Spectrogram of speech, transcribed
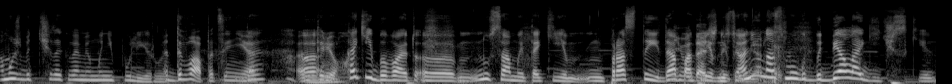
А может быть, человек вами манипулирует? Два по цене Да? э, А, трех. Какие бывают, э, ну, самые такие простые, да, Неудачный потребности? Они у пример. нас могут быть биологические.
